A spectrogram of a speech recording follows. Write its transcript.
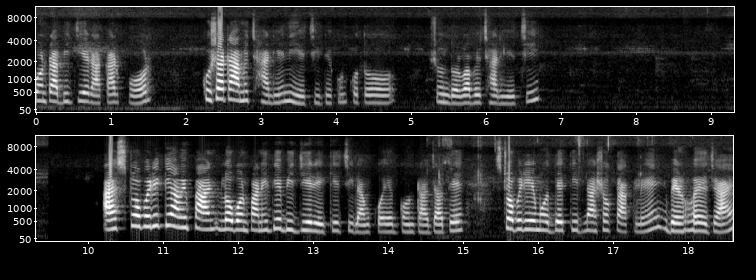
ঘণ্টা ভিজিয়ে রাখার পর কুসাটা আমি ছাড়িয়ে নিয়েছি। দেখুন কত সুন্দরভাবে ছাড়িয়েছি। আর স্ট্রবেরিকে আমি পান, লবণ পানি দিয়ে ভিজিয়ে রেখেছিলাম কয়েক ঘণ্টা যাতে স্ট্রবেরির মধ্যে কীটনাশক থাকলে বের হয়ে যায়।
